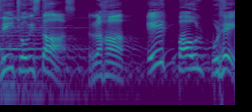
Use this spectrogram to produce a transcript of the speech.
झी चोवीस तास. रहा एक पाऊल पुढे.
